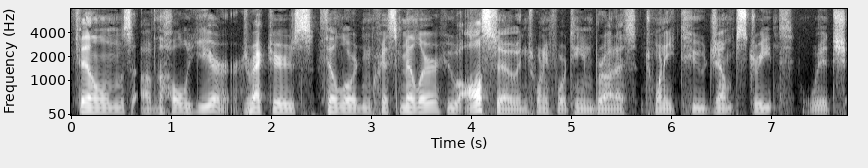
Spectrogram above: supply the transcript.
films of the whole year. Directors Phil Lord and Chris Miller, who also in 2014 brought us 22 Jump Street, which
